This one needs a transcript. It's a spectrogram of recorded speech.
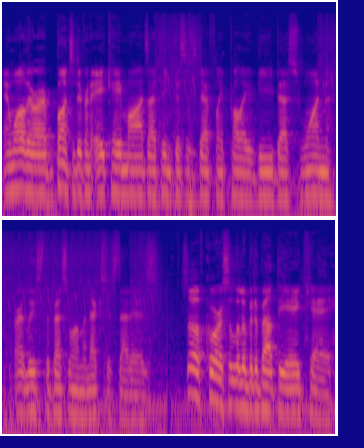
And while there are a bunch of different AK mods, I think this is definitely probably the best one, or at least the best one on the Nexus that is. So of course, a little bit about the AK.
